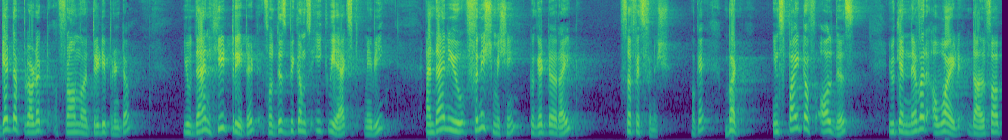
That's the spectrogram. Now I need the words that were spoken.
get the product from a 3D printer. You then heat treat it, so this becomes equiaxed, maybe. And then you finish machine to get the right surface finish, okay? But in spite of all this, you can never avoid the alpha,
